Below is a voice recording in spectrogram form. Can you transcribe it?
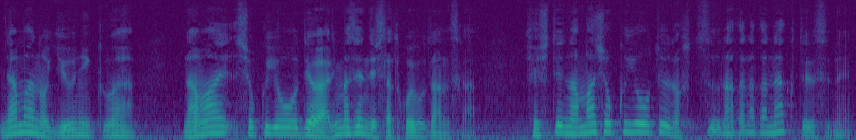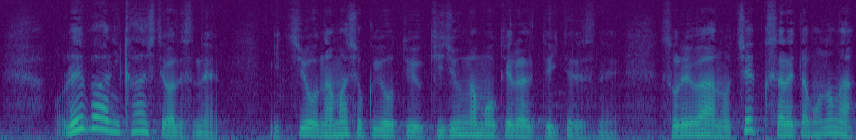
生の牛肉は生食用ではありませんでしたとこういうことなんですが決して生食用というのは普通なかなかなくてですねレバーに関してはですね一応生食用という基準が設けられていてですねそれはあのチェックされたものが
